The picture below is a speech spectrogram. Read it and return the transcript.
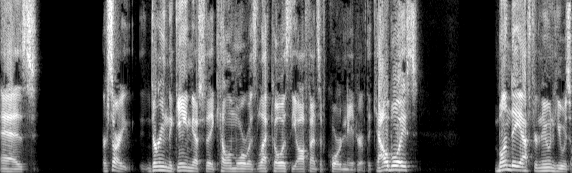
as, or sorry, during the game yesterday, Kellen Moore was let go as the offensive coordinator of the Cowboys. Monday afternoon, he was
